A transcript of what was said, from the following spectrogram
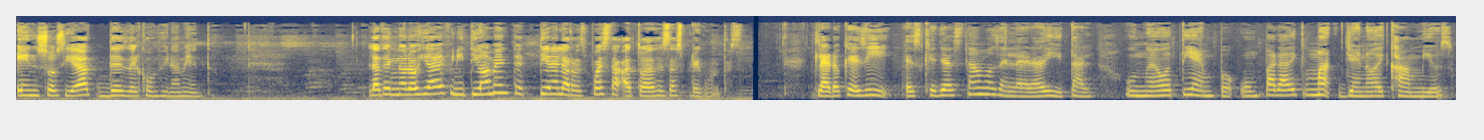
en sociedad desde el confinamiento. La tecnología definitivamente tiene la respuesta a todas esas preguntas. Claro que sí, es que ya estamos en la era digital, un nuevo tiempo, un paradigma lleno de cambios.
